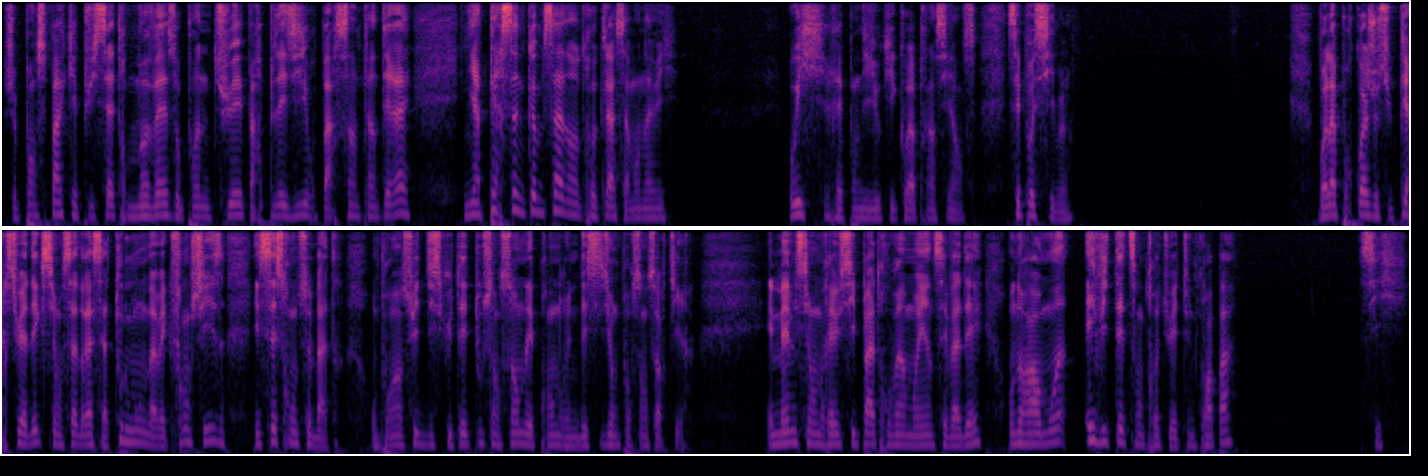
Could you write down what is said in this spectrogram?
je pense pas qu'elles puissent être mauvaises au point de tuer par plaisir ou par simple intérêt. Il n'y a personne comme ça dans notre classe, à mon avis. Oui, répondit Yukiko après un silence. C'est possible. Voilà pourquoi je suis persuadé que si on s'adresse à tout le monde avec franchise, ils cesseront de se battre. On pourra ensuite discuter tous ensemble et prendre une décision pour s'en sortir. Et même si on ne réussit pas à trouver un moyen de s'évader, on aura au moins évité de s'entretuer, tu ne crois pas? Si.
